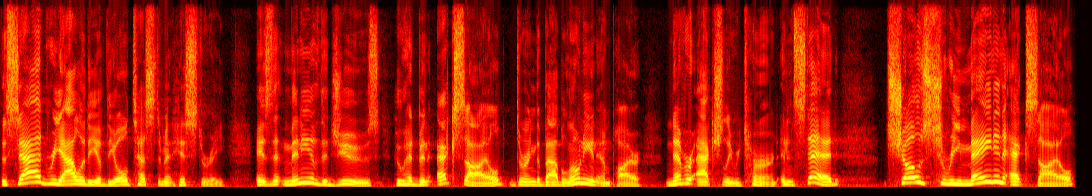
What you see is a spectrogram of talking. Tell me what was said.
The sad reality of the Old Testament history is that many of the Jews who had been exiled during the Babylonian Empire never actually returned, and instead chose to remain in exile,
